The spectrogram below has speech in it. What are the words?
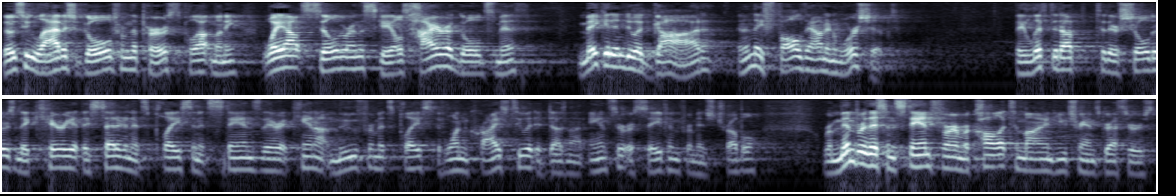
Those who lavish gold from the purse, pull out money, weigh out silver in the scales, hire a goldsmith, make it into a god, and then they fall down and worship. They lift it up to their shoulders and they carry it. They set it in its place and it stands there. It cannot move from its place. If one cries to it, it does not answer or save him from his trouble. Remember this and stand firm. Recall it to mind, you transgressors.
